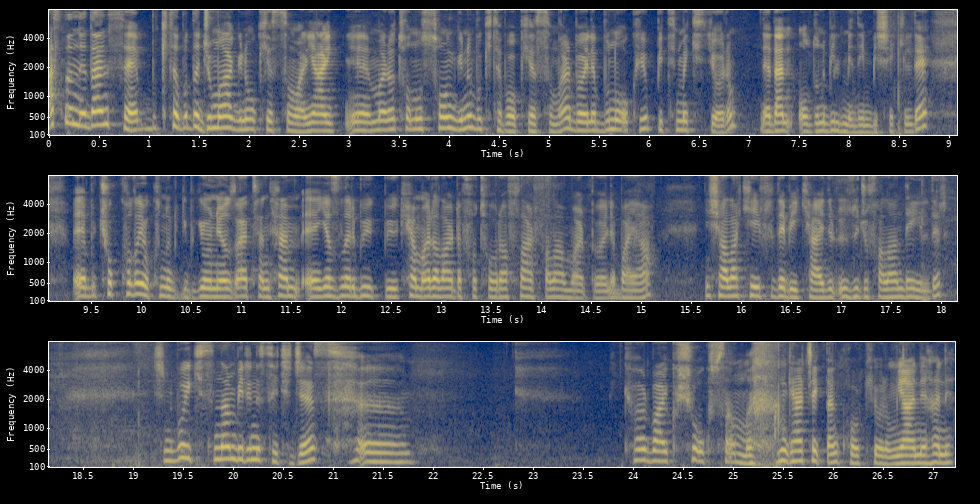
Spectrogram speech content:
Aslında nedense bu kitabı da cuma günü okuyasım var. Yani e, maratonun son günü bu kitabı okuyasım var. Böyle bunu okuyup bitirmek istiyorum. Neden olduğunu bilmediğim bir şekilde. E, bu çok kolay okunur gibi görünüyor zaten. Hem e, yazıları büyük büyük hem aralarda fotoğraflar falan var böyle bayağı. İnşallah keyifli de bir hikayedir. Üzücü falan değildir. Şimdi bu ikisinden birini seçeceğiz. Ee, Kör baykuşu okusam mı? Gerçekten korkuyorum. Yani hani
